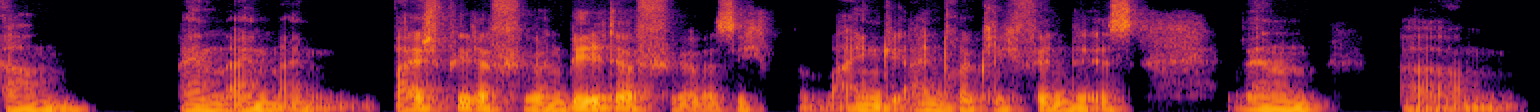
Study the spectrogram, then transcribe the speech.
ähm, ein, ein, ein Beispiel dafür, ein Bild dafür, was ich eindrücklich finde, ist, wenn ähm,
